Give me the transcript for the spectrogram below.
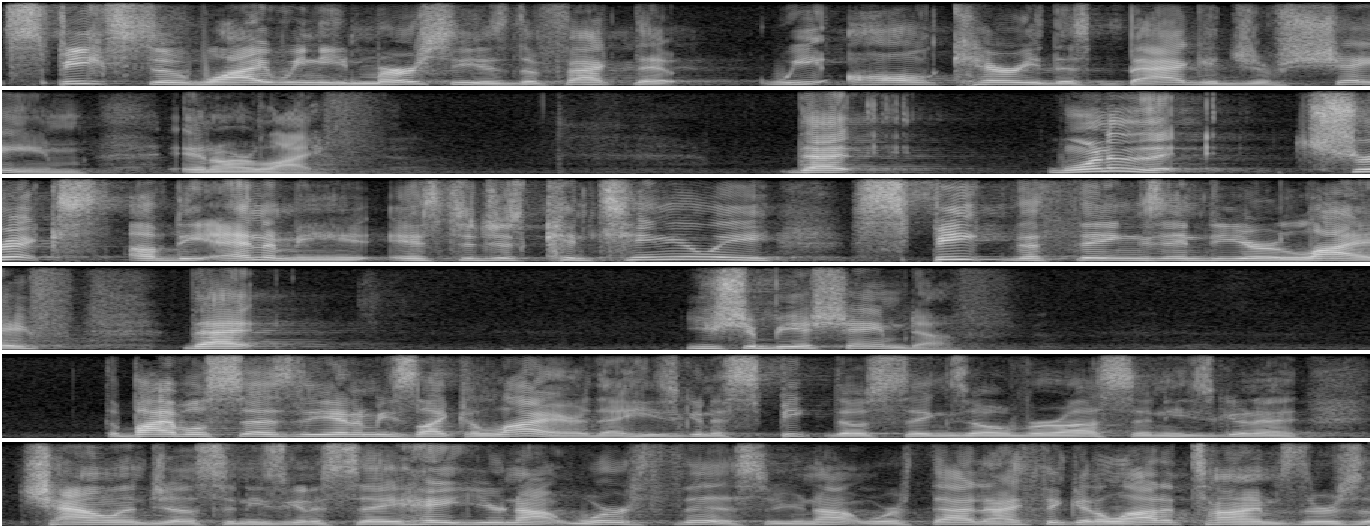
speaks to why we need mercy is the fact that we all carry this baggage of shame in our life. That one of the tricks of the enemy is to just continually speak the things into your life that you should be ashamed of. The Bible says the enemy's like a liar, that he's going to speak those things over us and he's going to challenge us and he's going to say, hey, you're not worth this or you're not worth that. And I think at a lot of times there's,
